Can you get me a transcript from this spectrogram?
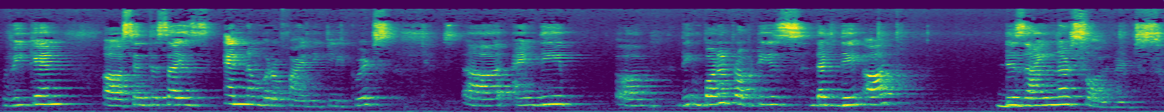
we can uh, synthesize n number of ionic liquids, uh, and the um, the important property is that they are designer solvents.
